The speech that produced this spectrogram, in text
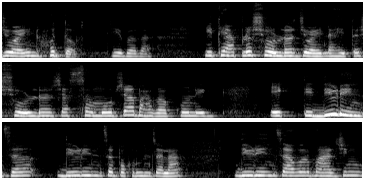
जॉईंट होतं हे बघा. इथे आपलं शोल्डर जॉईंट आहे. तर शोल्डरच्या समोरच्या भागाकून एक एक ते दीड इंच दीड इंच पकडून चला. दीड इंचावर मार्जिन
